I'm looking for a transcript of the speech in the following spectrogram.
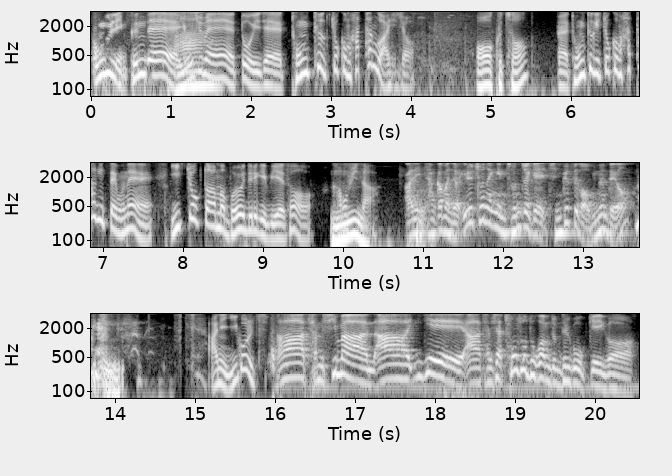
동글님 근데 아. 요즘에 또 이제 동특 조금 핫한 거 아시죠? 어 그쵸. 네, 동특이 조금 핫하기 때문에 이쪽도 한번 보여드리기 위해서 가봅시다. 아니, 잠깐만요. 1촌행님 전적에 징크스가 없는데요? 아니 이걸 지- 아 잠시만. 아 이게 아 잠시만. 청소 도구함 좀 들고 올게 이거.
